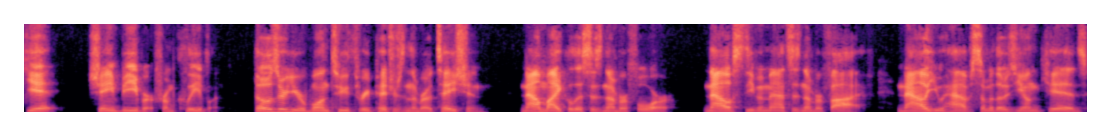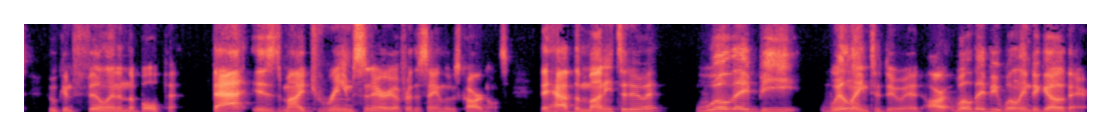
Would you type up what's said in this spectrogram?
get Shane Bieber from Cleveland. Those are your one, two, three pitchers in the rotation. Now Mikolas is number four. Now Steven Matz is number five. Now you have some of those young kids who can fill in in the bullpen. That is my dream scenario for the St. Louis Cardinals. They have the money to do it. Will they be willing to do it? Are will they be willing to go there?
